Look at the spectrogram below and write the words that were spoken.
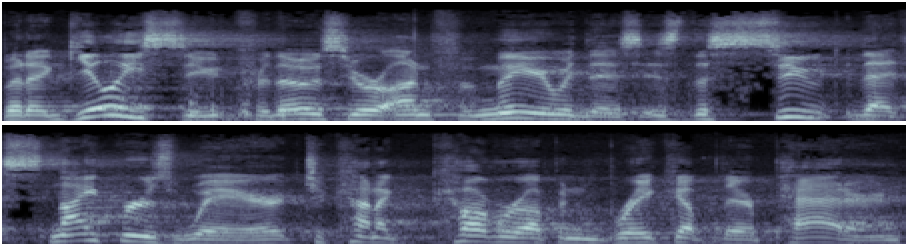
But a ghillie suit, for those who are unfamiliar with this, is the suit that snipers wear to kind of cover up and break up their pattern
